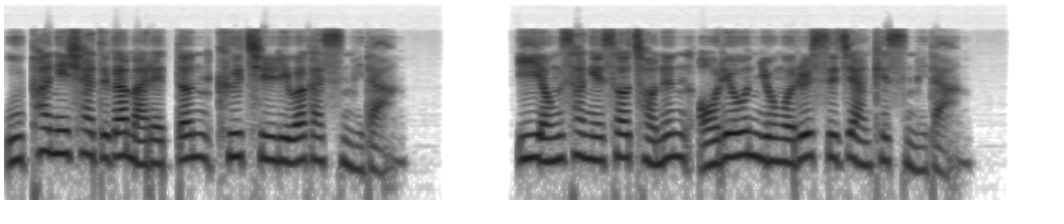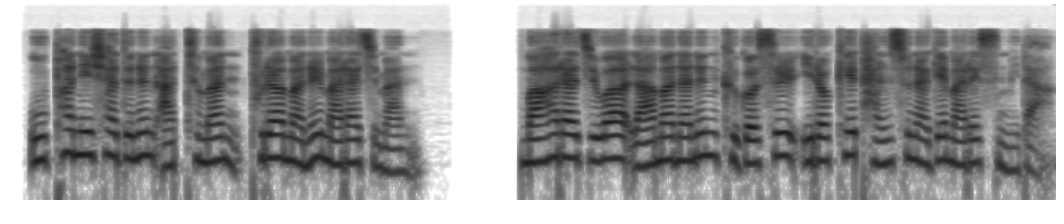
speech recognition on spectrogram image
우파니샤드가 말했던 그 진리와 같습니다. 이 영상에서 저는 어려운 용어를 쓰지 않겠습니다. 우파니샤드는 아트만, 브라만을 말하지만 마하라지와 라마나는 그것을 이렇게 단순하게 말했습니다.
